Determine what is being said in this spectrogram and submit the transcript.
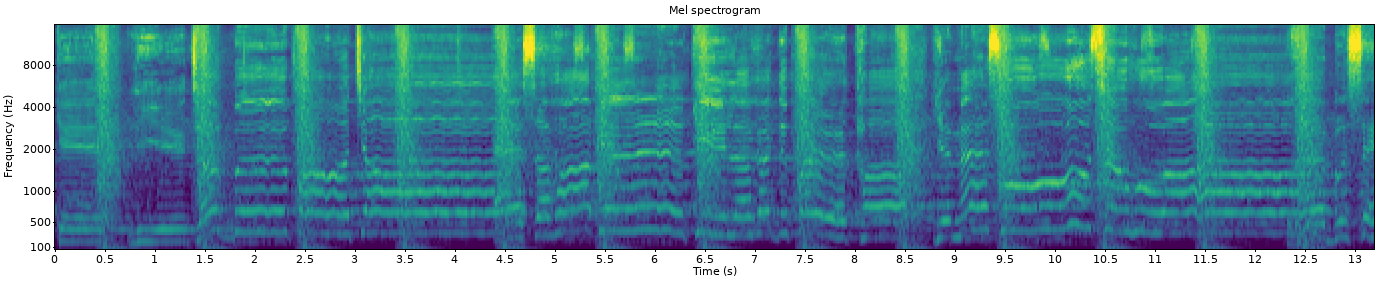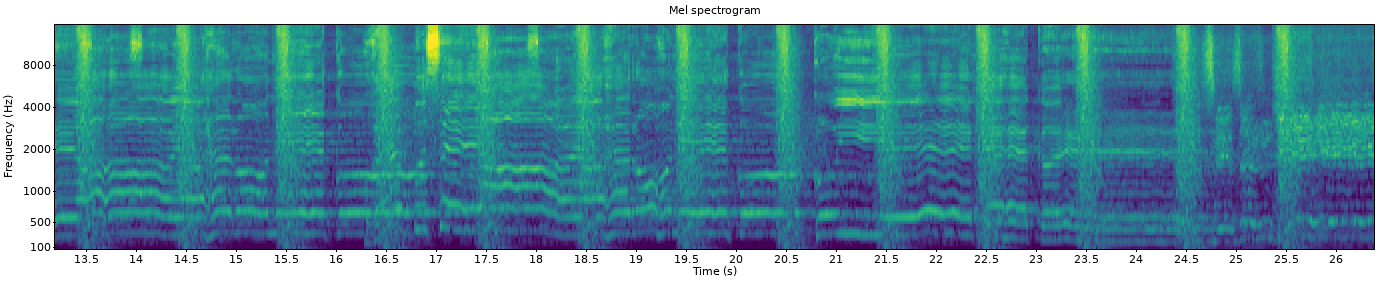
کے لیے جب پہنچا ایسا دل کی لہد پر تھا، یہ محسوس ہوا۔ غیب سے آیا ہے رونے کو، غیب سے آیا ہے رونے کو۔ کوئی یہ کہہ کر سے زنجیر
